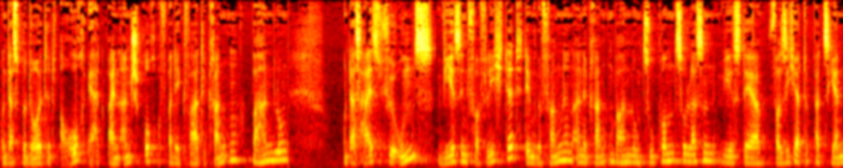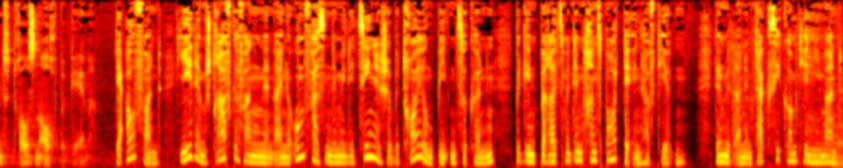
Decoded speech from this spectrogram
Und das bedeutet auch, er hat einen Anspruch auf adäquate Krankenbehandlung. Und das heißt für uns, wir sind verpflichtet, dem Gefangenen eine Krankenbehandlung zukommen zu lassen, wie es der versicherte Patient draußen auch bekäme. Der Aufwand, jedem Strafgefangenen eine umfassende medizinische Betreuung bieten zu können, beginnt bereits mit dem Transport der Inhaftierten. Denn mit einem Taxi kommt hier niemand.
